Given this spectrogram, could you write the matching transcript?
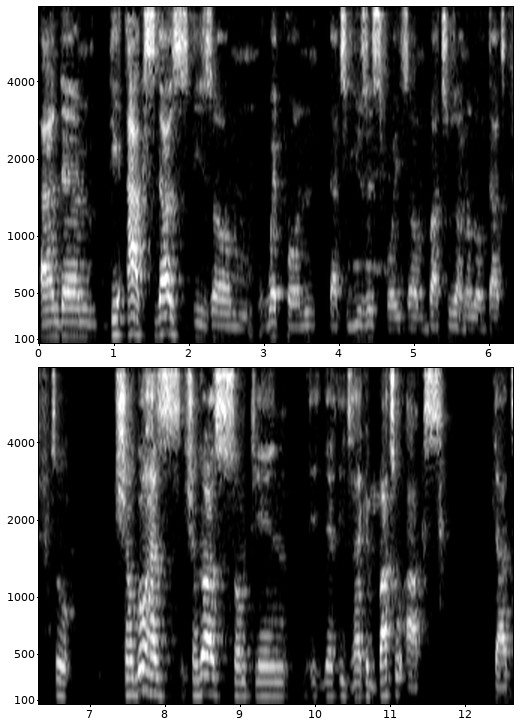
And um, the axe, that's his um, weapon that he uses for his um, battles and all of that. So Shango has Shango has something. It's like a battle axe that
